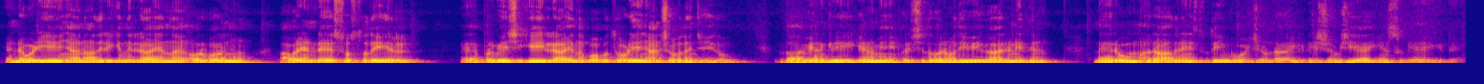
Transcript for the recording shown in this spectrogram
എന്റെ വഴിയെ ഞാൻ ആദരിക്കുന്നില്ല എന്ന് അവർ പറഞ്ഞു. അവർ എന്റെ സ്വസ്ഥതയിൽ പ്രവേശിക്കുകയില്ല എന്ന് കോപത്തോടെ ഞാൻ ശപഥം ചെയ്തു. കർത്താവെ അനുഗ്രഹിക്കണമേ. പരിശുദ്ധ പരമദീവികാരുണ്യത്തിന് നേരവും ആരാധനയും സ്തുതിയും പുകഴ്ചയുണ്ടായിരിക്കട്ടെ. ശംശിയായിരിക്കും സ്തുതിയായിരിക്കട്ടെ.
